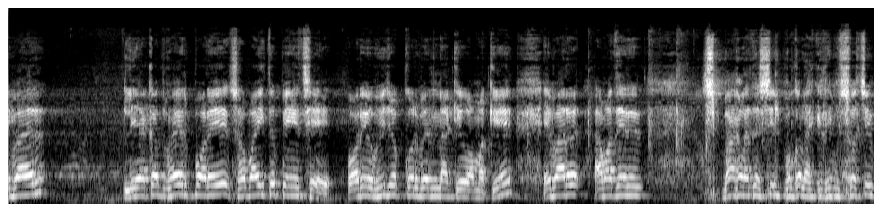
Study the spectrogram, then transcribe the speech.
এবার লিয়াকত ভাইয়ের পরে সবাই তো পেয়েছে, পরে অভিযোগ করবেন না কেউ আমাকে। এবার আমাদের বাংলাদেশ শিল্পকলা একাডেমি সচিব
